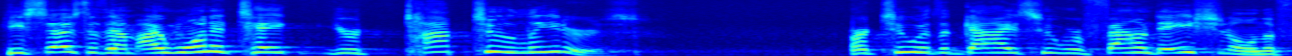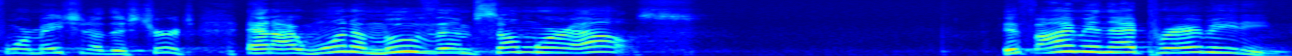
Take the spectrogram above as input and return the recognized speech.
He says to them, I want to take your top two leaders are two of the guys who were foundational in the formation of this church, and I want to move them somewhere else. If I'm in that prayer meeting,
